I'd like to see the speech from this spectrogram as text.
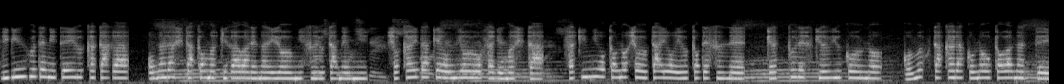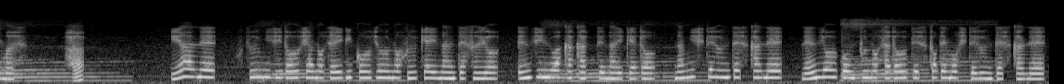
リビングで見ている方が、おならしたと間違われないようにするために、初回だけ音量を下げました。先に音の正体を言うとですね、キャップレス給油口の、ゴム蓋からこの音は鳴っています。は？いやーね、普通に自動車の整備工場の風景なんですよ。エンジンはかかってないけど、何してるんですかね？燃料ポンプの作動テストでもしてるんですかね？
